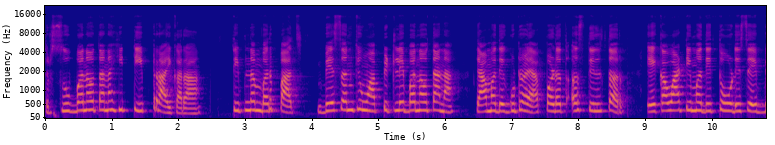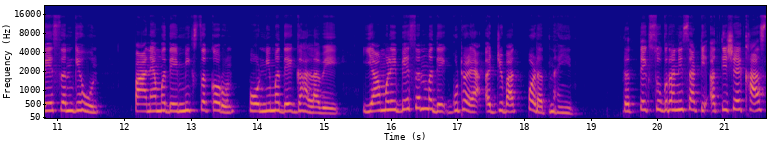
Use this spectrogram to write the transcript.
तर सूप बनवताना ही टीप ट्राय करा. टीप नंबर पाच. बेसन किंवा पिठले बनवताना त्यामध्ये गुठळ्या पडत असतील तर एका वाटीमध्ये थोडेसे बेसन घेऊन पाण्यामध्ये मिक्स करून फोडणीमध्ये घालावे. यामुळे बेसनमध्ये गुठळ्या अजिबात पडत नाहीत. प्रत्येक सुगरणीसाठी अतिशय खास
